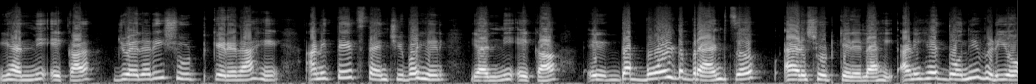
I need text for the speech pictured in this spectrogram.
यांनी एका ज्वेलरी शूट केलेलं आहे आणि तेच त्यांची बहीण यांनी एका एकदा बोल्ड ब्रँडचं ॲड शूट केलेलं आहे. आणि हे दोन्ही व्हिडिओ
